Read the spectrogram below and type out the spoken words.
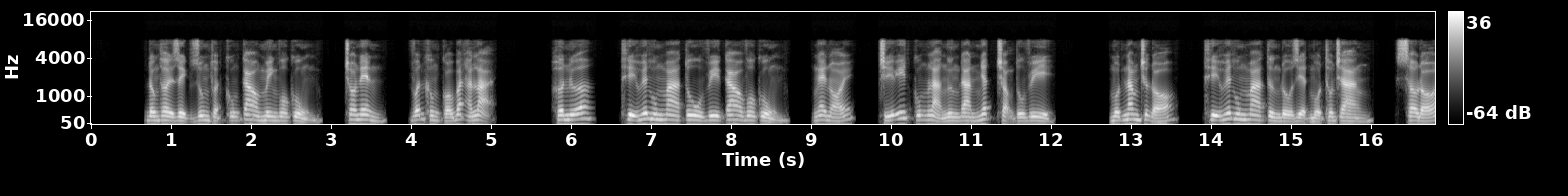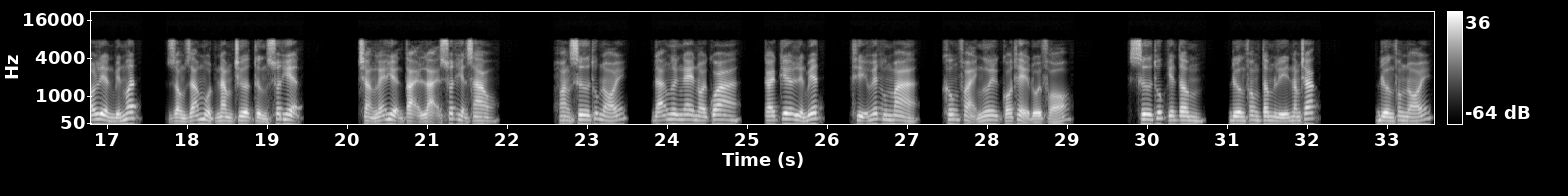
Đồng thời dịch dung thuật cũng cao minh vô cùng, cho nên, vẫn không có bắt hắn lại. Hơn nữa, thị huyết hung ma tu vi cao vô cùng, nghe nói, chí ít cũng là ngưng đan nhất trọng tu vi. Một năm trước đó, thị huyết hung ma từng đổ diệt một thôn trang, sau đó liền biến mất, dòng dã một năm chưa từng xuất hiện. Chẳng lẽ hiện tại lại xuất hiện sao? Hoàng sư thúc nói, đã ngươi nghe nói qua, cái kia liền biết, thị huyết hung ma, không phải ngươi có thể đối phó. Sư thúc yên tâm, đường phong tâm lý nắm chắc. Đường phong nói,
